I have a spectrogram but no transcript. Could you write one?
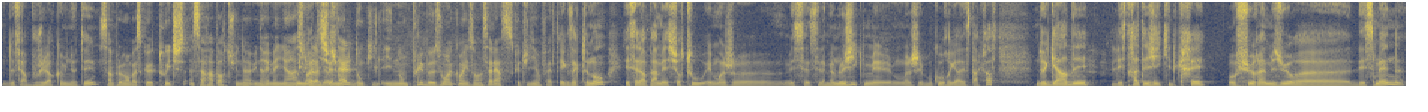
de faire bouger leur communauté. Simplement parce que Twitch, ça rapporte une, une rémunération additionnelle, donc ils, ils n'ont plus besoin quand ils ont un salaire, c'est ce que tu dis en fait. Exactement, et ça leur permet surtout, et moi je. Mais c'est la même logique, mais moi j'ai beaucoup regardé StarCraft, de garder les stratégies qu'ils créent au fur et à mesure euh, des semaines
